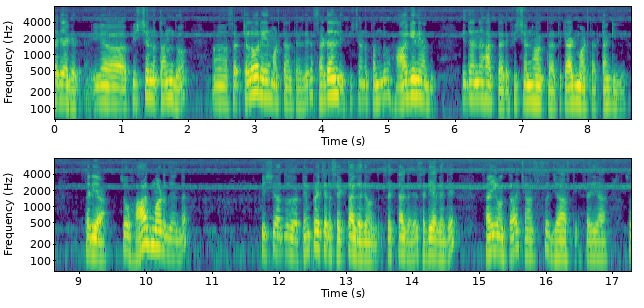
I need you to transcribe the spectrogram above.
ಸರಿಯಾಗಿದೆ. ಈಗ ಫಿಶನ್ನು ತಂದು ಸ, ಕೆಲವರು ಏನು ಮಾಡ್ತಾರೆ ಅಂತ ಹೇಳಿದರೆ ಸಡನ್ಲಿ ಫಿಶನ್ನು ತಂದು ಹಾಗೇನೆ ಅದು, ಇದನ್ನು ಹಾಕ್ತಾರೆ ಫಿಶನ್ನು ಹಾಕ್ತಾರೆ, ಅದಕ್ಕೆ ಆ್ಯಡ್ ಮಾಡ್ತಾರೆ ಟ್ಯಾಂಕಿಗೆ ಸರಿಯಾ? ಸೊ ಹಾಗೆ ಮಾಡೋದ್ರಿಂದ ಫಿಶ್ ಅದು ಟೆಂಪ್ರೇಚರ್ ಸೆಟ್ ಆಗದೆ ಒಂದು ಸೆಟ್ ಆಗದೆ, ಸರಿಯಾಗದೆ ಸಾಯುವಂಥ ಚಾನ್ಸಸ್ ಜಾಸ್ತಿ, ಸರಿಯಾ? ಸೊ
